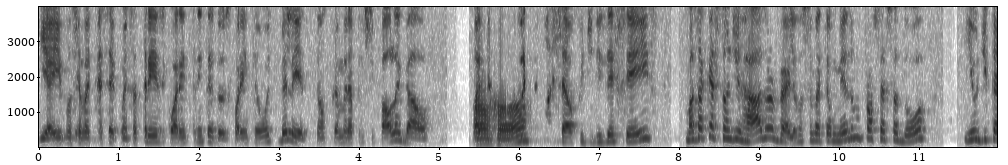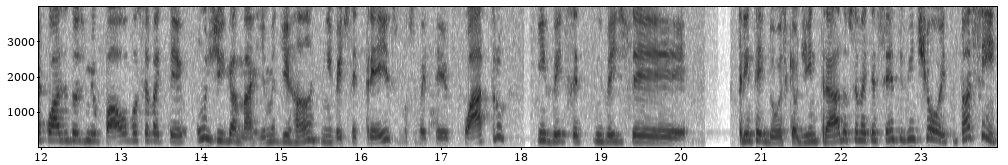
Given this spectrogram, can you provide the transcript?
e aí você vai ter a sequência 13, 40, 32, 48, beleza, tem uma câmera principal legal. Vai, uhum. ter, vai ter uma selfie de 16, mas a questão de hardware, velho, você vai ter o mesmo processador e o de que é quase 2 mil pau, você vai ter 1 GB mais de RAM, em vez de ser 3, você vai ter 4, em vez de ser, em vez de ser 32, que é o de entrada, você vai ter 128. Então, assim,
